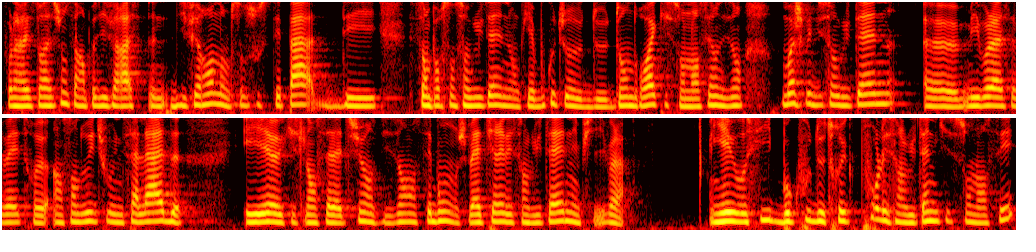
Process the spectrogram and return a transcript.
pour la restauration, c'est un peu euh, différent dans le sens où c'était pas des 100% sans gluten. Donc il y a beaucoup d'endroits qui se sont lancés en disant, moi je fais du sans gluten, mais voilà, ça va être un sandwich ou une salade. Et qui se lançaient là-dessus en se disant, c'est bon, je vais attirer les sans gluten. Et puis voilà. Il y a eu aussi beaucoup de trucs pour les sans gluten qui se sont lancés.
